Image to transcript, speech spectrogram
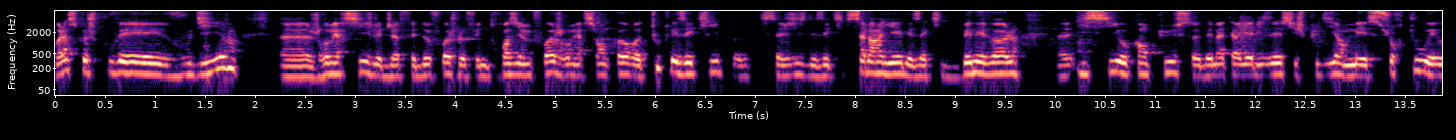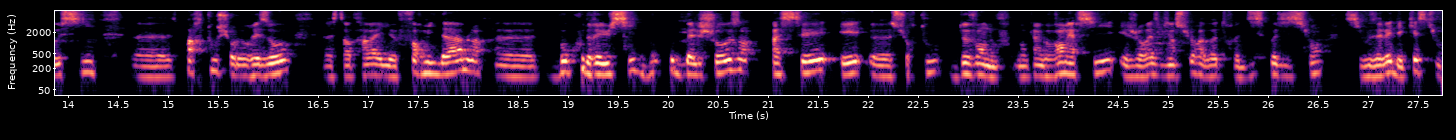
Voilà ce que je pouvais vous dire. Je remercie, je l'ai déjà fait deux fois, je le fais une troisième fois. Je remercie encore toutes les équipes, qu'il s'agisse des équipes salariées, des équipes bénévoles, ici au campus dématérialisé, si je puis dire, mais surtout et aussi partout sur le réseau. C'est un travail formidable, beaucoup de réussite, beaucoup de belles choses passées et surtout devant nous. Donc un grand merci et je reste bien sûr à votre disposition si vous avez des questions.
